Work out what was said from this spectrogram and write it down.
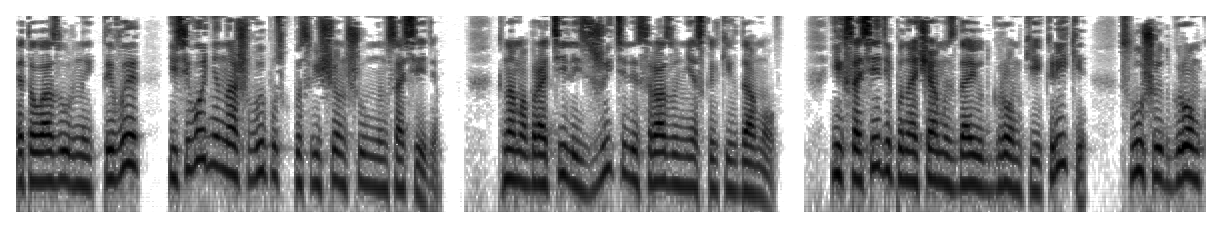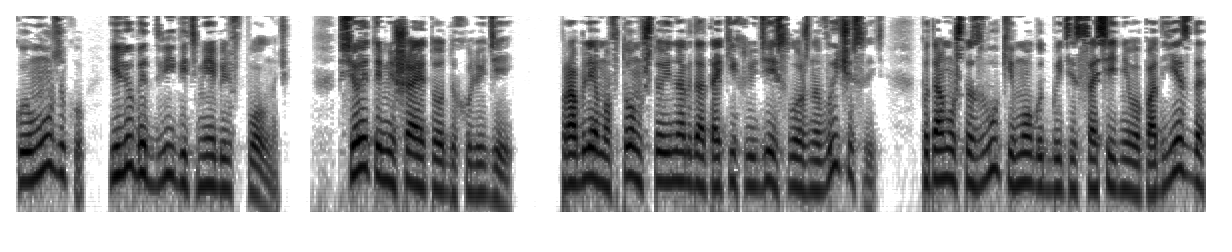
это Лазурный ТВ, и сегодня наш выпуск посвящен шумным соседям. К нам обратились жители сразу нескольких домов. Их соседи по ночам издают громкие крики, слушают громкую музыку и любят двигать мебель в полночь. Все это мешает отдыху людей. Проблема в том, что иногда таких людей сложно вычислить, потому что звуки могут быть из соседнего подъезда,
